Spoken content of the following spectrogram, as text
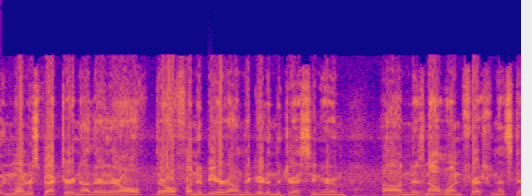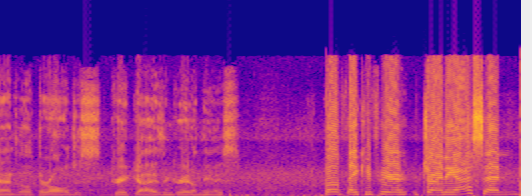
in one respect or another, they're all they're all fun to be around. They're good in the dressing room. Um, there's not one freshman that stands out. They're all just great guys and great on the ice. Well, thank you for joining us and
